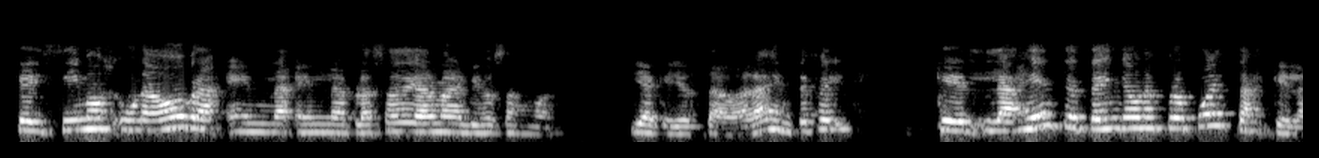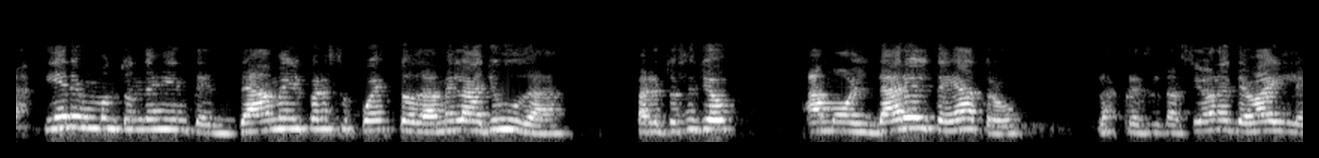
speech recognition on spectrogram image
que hicimos una obra en la, en la Plaza de Armas del Viejo San Juan? Y aquello estaba la gente feliz que la gente tenga unas propuestas, que las tiene un montón de gente, dame el presupuesto, dame la ayuda, para entonces yo amoldar el teatro, las presentaciones de baile,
